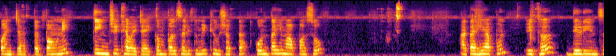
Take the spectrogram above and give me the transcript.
पंच्याहत्तर. पावणे तीनची ठेवायची आहे. कंपल्सरी तुम्ही ठेवू शकता. कोणताही माप असो. आता हे आपण इथं दीड इंच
